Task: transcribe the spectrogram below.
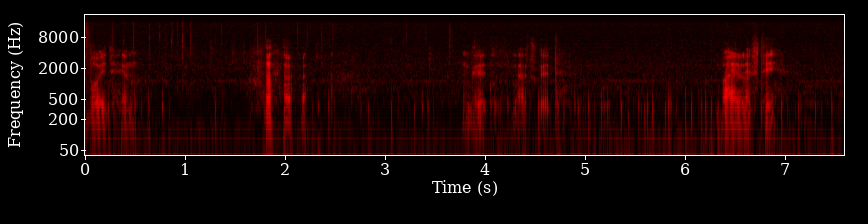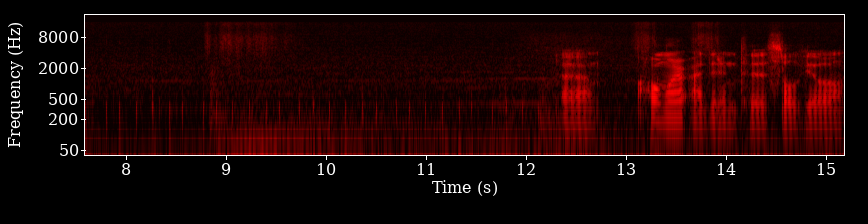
Avoid him. good, that's good. Bye, Lefty. Um, Homer, I didn't uh, solve your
